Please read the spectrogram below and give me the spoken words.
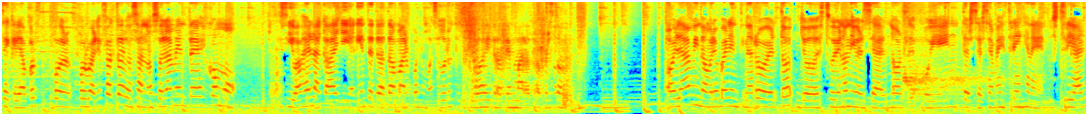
se crea por, por, varios factores, o sea, no solamente es como si vas en la calle y alguien te trata mal, pues lo más seguro es que tú vas y trates mal a otra persona. Hola, mi nombre es Valentina Roberto, yo estudio en la Universidad del Norte, voy en tercer semestre de Ingeniería Industrial.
